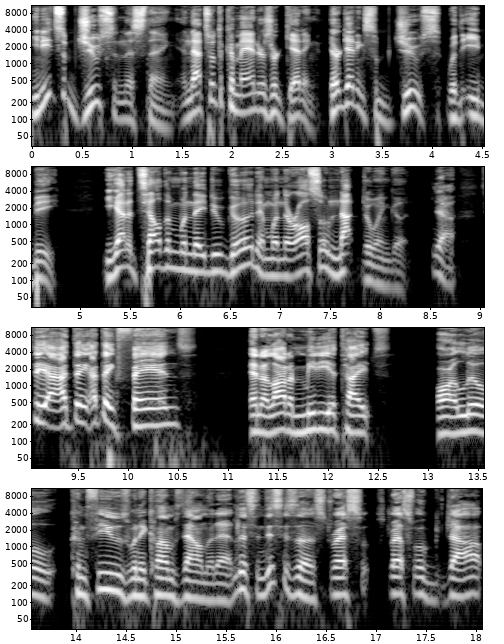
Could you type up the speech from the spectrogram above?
You need some juice in this thing, and that's what the commanders are getting. They're getting some juice with EB. You got to tell them when they do good and when they're also not doing good. Yeah. See, I think I think fans and a lot of media types are a little confused when it comes down to that. Listen, this is a stress stressful job,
